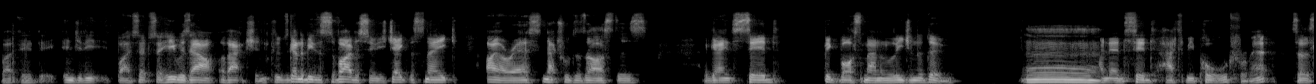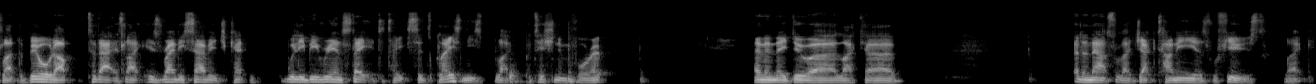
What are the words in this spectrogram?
but it it injured his bicep, so he was out of action because it was going to be the Survivor Series: Jake the Snake, IRS, Natural Disasters against Sid, Big Boss Man, and Legion of Doom. Mm. And then Sid had to be pulled from it. So it's like the build up to that is like, is Randy Savage can will he be reinstated to take Sid's place? And he's like petitioning for it. And then they do a like a an announcement like Jack Tunney has refused, like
